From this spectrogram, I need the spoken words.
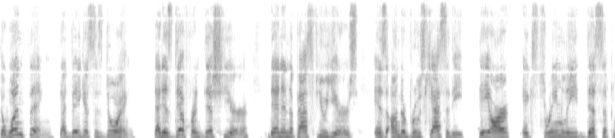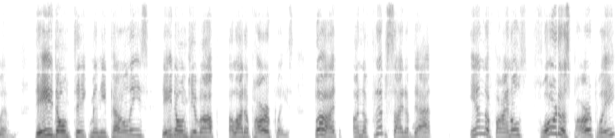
The one thing that Vegas is doing that is different this year than in the past few years is under Bruce Cassidy, they are extremely disciplined. They don't take many penalties, they mm-hmm. don't give up a lot of power plays. But on the flip side of that, in the finals, Florida's power play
